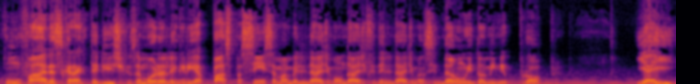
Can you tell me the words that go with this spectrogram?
com várias características: amor, alegria, paz, paciência, amabilidade, bondade, fidelidade, mansidão e domínio próprio. E aí?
